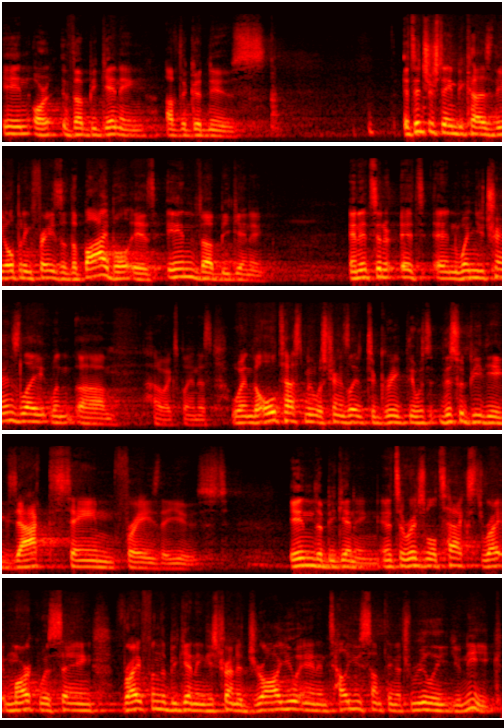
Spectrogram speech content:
in or the beginning of the good news. It's interesting because the opening phrase of the Bible is in the beginning. And it's, in, it's and when you translate when um, how do I explain this? When the Old Testament was translated to Greek, was, this would be the exact same phrase they used in the beginning. In its original text, right, Mark was saying right from the beginning, he's trying to draw you in and tell you something that's really unique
